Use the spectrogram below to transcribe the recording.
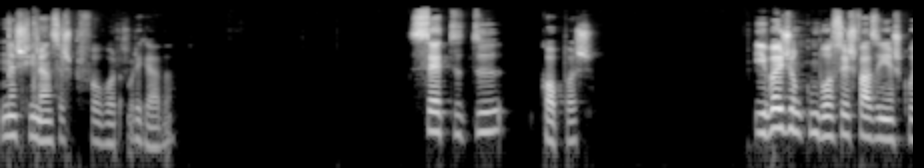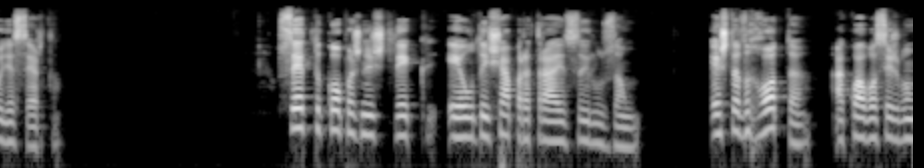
Nas finanças, por favor. Obrigada. Sete de copas. E vejam como vocês fazem a escolha certa. O sete de copas neste deck é o deixar para trás a ilusão esta derrota à qual vocês vão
